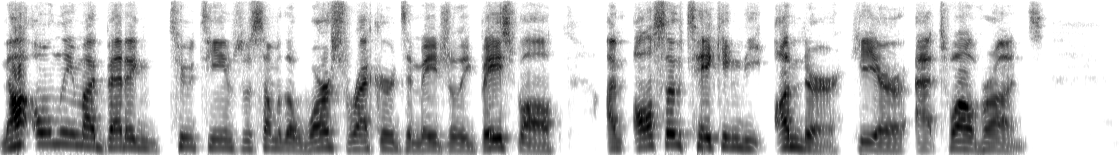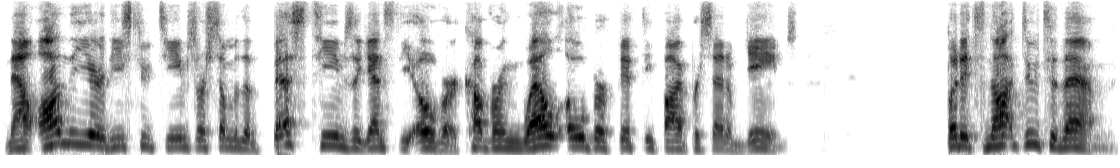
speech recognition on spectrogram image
Not only am I betting two teams with some of the worst records in Major League Baseball, I'm also taking the under here at 12 runs. Now, on the year, these two teams are some of the best teams against the over, covering well over 55% of games. But it's not due to them,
